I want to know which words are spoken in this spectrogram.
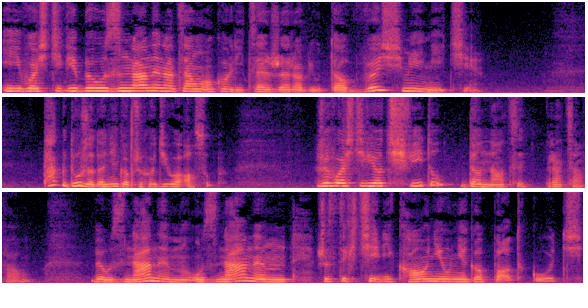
i właściwie był znany na całą okolicę, że robił to wyśmienicie. Tak dużo do niego przychodziło osób, że właściwie od świtu do nocy pracował. Był znanym, uznanym, wszyscy chcieli konie u niego podkuć,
